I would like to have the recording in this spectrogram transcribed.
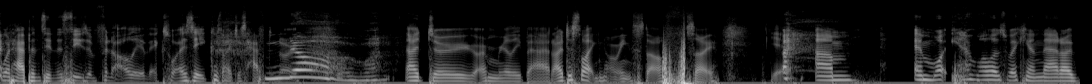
what happens in the season finale of X Y Z because I just have to know. No. I do. I'm really bad. I just like knowing stuff. So, yeah. um, and what you know, while I was working on that, I've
